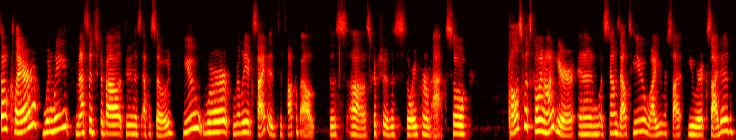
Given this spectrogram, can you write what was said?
So, Claire, when we messaged about doing this episode, you were really excited to talk about this uh, scripture, this story from Acts. So, tell us what's going on here and what stands out to you, why you were you were excited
